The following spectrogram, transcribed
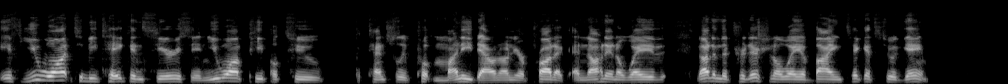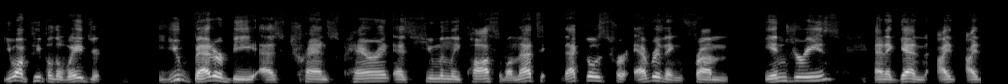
if you want to be taken seriously and you want people to potentially put money down on your product and not in a way not in the traditional way of buying tickets to a game you want people to wager you better be as transparent as humanly possible and that's that goes for everything from injuries and again i i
